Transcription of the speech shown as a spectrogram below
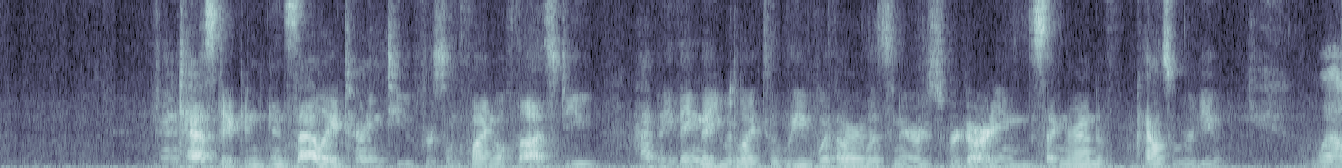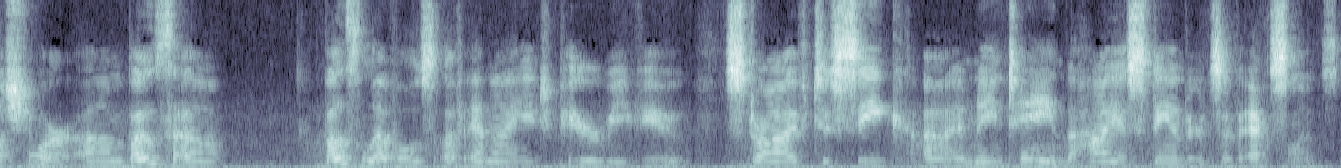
Fantastic. And, and Sally, turning to you for some final thoughts, do you have anything that you would like to leave with our listeners regarding the second round of council review? Well, sure. Um, both uh, both levels of NIH peer review strive to seek uh, and maintain the highest standards of excellence.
